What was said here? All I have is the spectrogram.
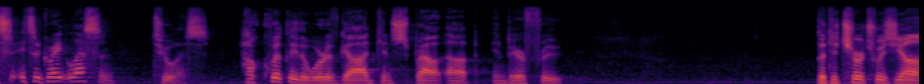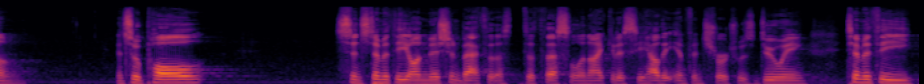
It's, it's a great lesson to us how quickly the Word of God can sprout up and bear fruit. But the church was young. And so Paul sends Timothy on mission back to, to Thessalonica to see how the infant church was doing. Timothy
